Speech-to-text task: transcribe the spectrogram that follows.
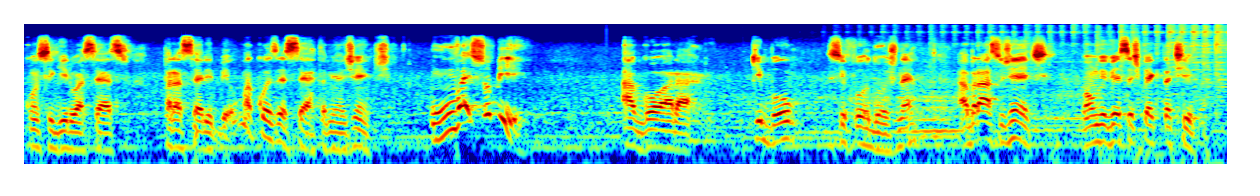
conseguir o acesso para a Série B. Uma coisa é certa, minha gente: um vai subir. Agora, que bom se for dois, né? Abraço, gente. Vamos viver essa expectativa.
